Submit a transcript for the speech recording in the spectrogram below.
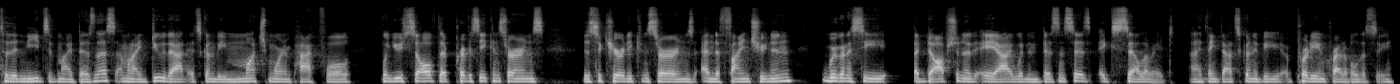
to the needs of my business. And when I do that, it's going to be much more impactful. When you solve the privacy concerns, the security concerns, and the fine tuning, we're going to see adoption of AI within businesses accelerate. And I think that's going to be pretty incredible to see.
